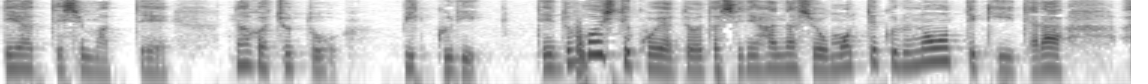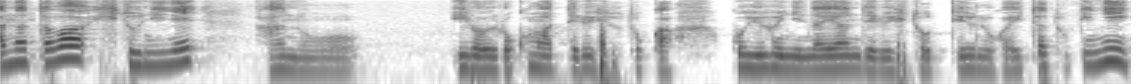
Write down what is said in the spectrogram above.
出会ってしまって、なんかちょっとびっくりで、どうしてこうやって私に話を持ってくるの？って聞いたら、あなたは人にね、あの、いろいろ困ってる人とか、こういうふうに悩んでる人っていうのがいたときに、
